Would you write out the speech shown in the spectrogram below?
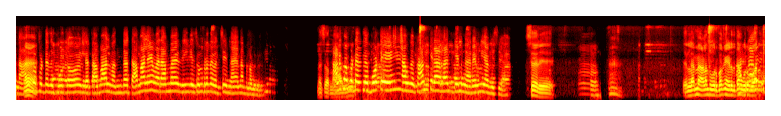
நான் அனுப்பப்பட்டது போட்டோ இல்ல தபால் வந்த தபாலே வராம நீங்க சொல்றத வச்சு நான் என்ன பண்ண முடியும்? சார் அனுப்பப்பட்டதை போட்டு அவங்க காமிக்கிறாங்களான்னு கேளுங்க ரெவன்யூ ஆபீஸ்ல சரி. எல்லாமே அளந்து ஒரு பக்கம் எடுத்துட்டா ஒரு வாரம்.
